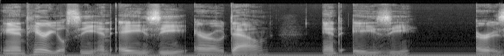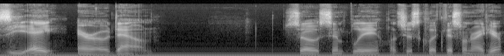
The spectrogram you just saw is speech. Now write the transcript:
and here you'll see an AZ arrow down and AZ or ZA arrow down. So simply let's just click this one right here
